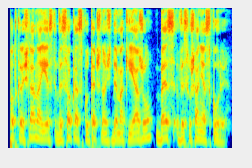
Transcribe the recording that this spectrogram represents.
Podkreślana jest wysoka skuteczność demakijażu bez wysuszania skóry.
